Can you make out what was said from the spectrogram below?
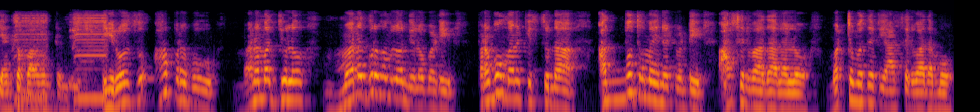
ఎంత బాగుంటుంది. ఈ రోజు ఆ ప్రభువు మన మధ్యలో మన గృహంలో నిలబడి ప్రభు మనకిస్తున్న అద్భుతమైనటువంటి ఆశీర్వాదాలలో మొట్టమొదటి ఆశీర్వాదము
